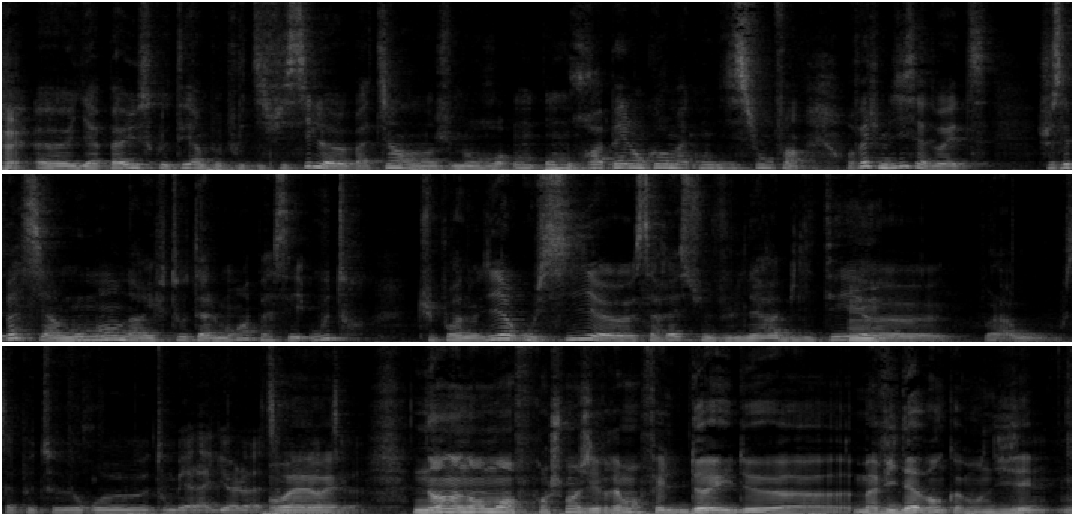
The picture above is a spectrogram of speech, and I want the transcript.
il n'y a pas eu ce côté un peu plus difficile Bah tiens, je me on, me rappelle encore ma condition. Enfin, en fait, je me dis, ça doit être. Je sais pas si à un moment on arrive totalement à passer outre tu pourras nous dire, ou si ça reste une vulnérabilité mm voilà, où ça peut te retomber à la gueule. ouais, ouais. Non, non, non, moi franchement j'ai vraiment fait le deuil de euh, ma vie d'avant, comme on disait. Mm.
